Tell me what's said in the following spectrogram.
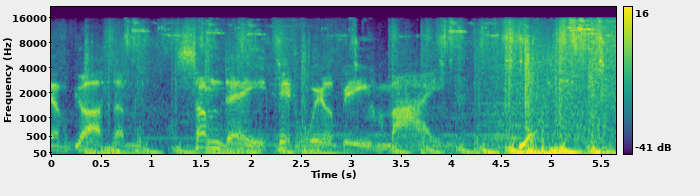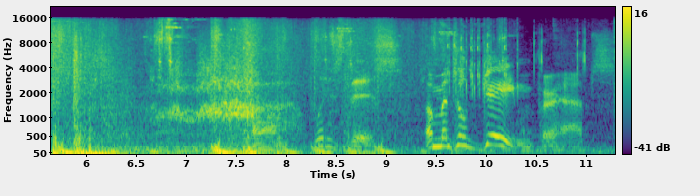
Of Gotham. Someday it will be mine. Ah, what is this? A mental game, perhaps?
